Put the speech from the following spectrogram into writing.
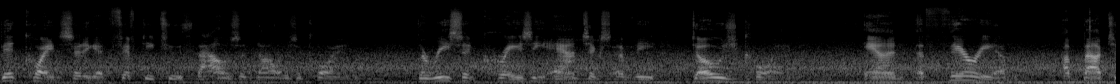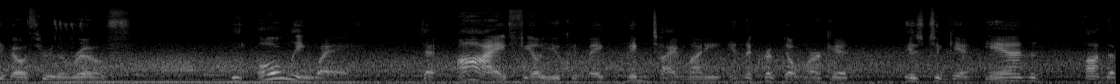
Bitcoin sitting at $52,000 a coin, the recent crazy antics of the Dogecoin, and Ethereum about to go through the roof. The only way I feel you can make big time money in the crypto market is to get in on the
